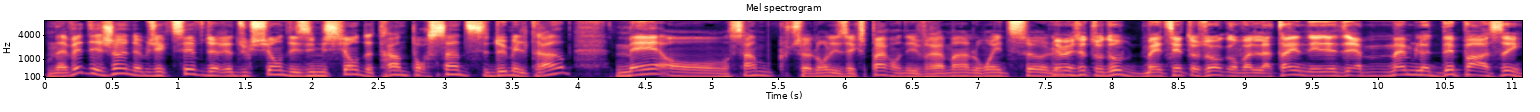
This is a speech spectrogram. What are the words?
on avait déjà un objectif de réduction des émissions de 30% d'ici 2030, mais on semble que selon les experts, on est vraiment loin de ça. Mais M. Trudeau maintient toujours qu'on va l'atteindre et même le dépasser.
